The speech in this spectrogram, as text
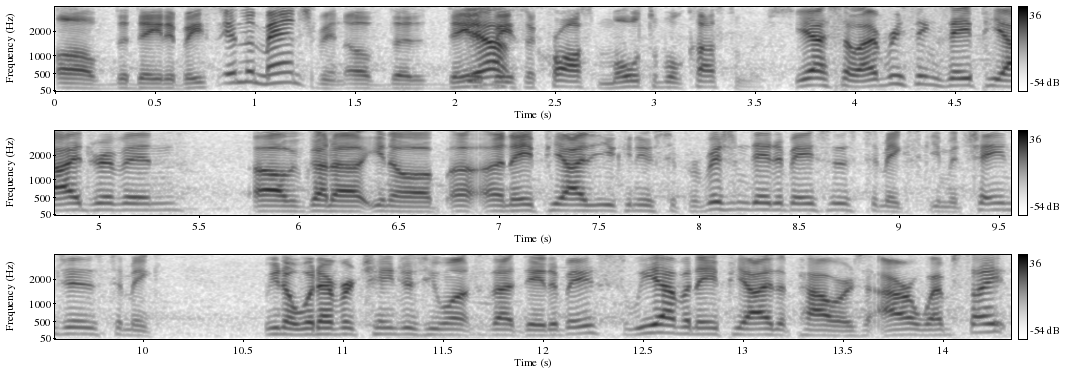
of the database and the management of the database yeah. across multiple customers? Yeah, so everything's API driven. Uh, we've got a, you know, a, an API that you can use to provision databases, to make schema changes, to make you know, whatever changes you want to that database. We have an API that powers our website,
